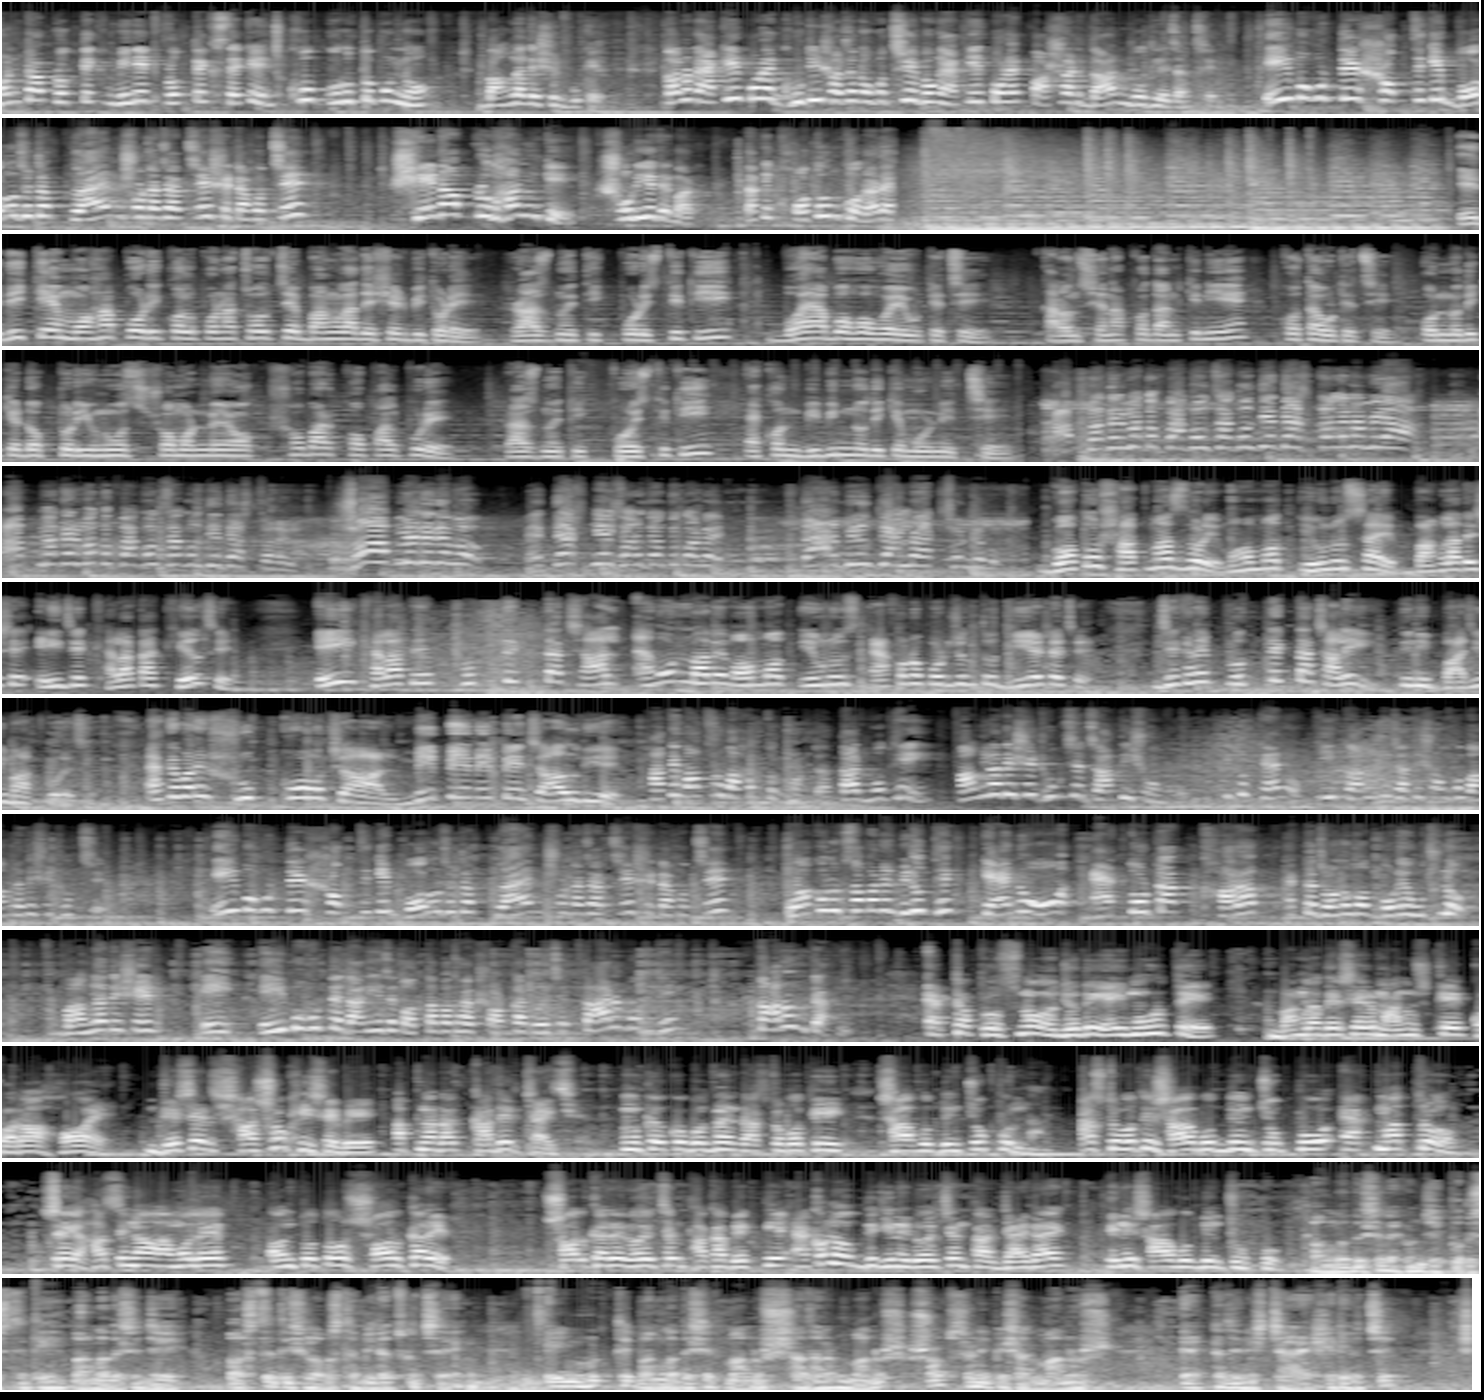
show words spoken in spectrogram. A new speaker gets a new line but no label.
ঘণ্টা প্রত্যেক মিনিট, প্রত্যেক সেকেন্ড খুব গুরুত্বপূর্ণ বাংলাদেশের বুকে। কারণ একের পর এক ঘুটি সাজানো হচ্ছে এবং একের পর এক পাশার দান বদলে যাচ্ছে। এই মুহূর্তে সব থেকে বড় যেটা প্ল্যান শোনা যাচ্ছে সেটা হচ্ছে সেনা প্রধানকে সরিয়ে দেবার, তাকে খতম করার
এদিকে মহাপরিকল্পনা চলছে বাংলাদেশের ভিতরে। রাজনৈতিক পরিস্থিতি ভয়াবহ হয়ে উঠেছে। কারণ সেনা সেনাপ্রধানকে নিয়ে কথা উঠেছে। অন্যদিকে ডক্টর ইউনুস সমন্বয়ক সবার কপাল পুড়ে। রাজনৈতিক পরিস্থিতি এখন বিভিন্ন দিকে মোড় নিচ্ছে।
আপনাদের মতো পাগল ছাগল দিয়ে দেশ চলে না মিয়া। আপনাদের মতো পাগল ছাগল দিয়ে দেশ চলে না। সব মেনে নেব। এই দেশ নিয়ে ষড়যন্ত্র করবে। তার বিরুদ্ধে আমরা অ্যাকশন নেব।
গত সাত মাস ধরে মোহাম্মদ ইউনুস সাহেব বাংলাদেশে এই যে খেলাটা খেলছে এই খেলাতে প্রত্যেকটা চাল এমনভাবে মোহাম্মদ ইউনুস এখনও পর্যন্ত দিয়ে এসেছে, যেখানে প্রত্যেকটা চালেই তিনি বাজিমাত করেছে একেবারে সূক্ষ্ম চাল, মেপে মেপে চাল দিয়ে।
হাতে মাত্র বাহাত্তর ঘণ্টা, তার মধ্যেই বাংলাদেশে ঢুকছে জাতিসংঘ। কিন্তু কেন? কি কারণে জাতিসংঘ বাংলাদেশে ঢুকছে? এই মুহূর্তে সব থেকে বড় যেটা প্ল্যান শোনা যাচ্ছে, সেটা হচ্ছে ওয়াকুরুজ্জামানের বিরুদ্ধে কেন এতটা খারাপ একটা জনমত গড়ে উঠল? বাংলাদেশের এই এই মুহূর্তে দাঁড়িয়ে যে তত্ত্বাবধায়ক সরকার রয়েছে, তার মধ্যে কারণটা কি?
একটা প্রশ্ন যদি এই মুহূর্তে বাংলাদেশের মানুষকে করা হয়, দেশের শাসক হিসেবে আপনারা কাদের চাইছেন? কেউ কেউ বলবেন রাষ্ট্রপতি শাহাবুদ্দিন চুপ্পুর নাম রাষ্ট্রপতি শাহাবুদ্দিন চুপ্পু একমাত্র সেই হাসিনা আমলের অন্তত সরকারের সরকারে রয়েছেন থাকা ব্যক্তি, এখনও অব্দি যিনি রয়েছেন তার জায়গায় তিনি শাহাবুদ্দিন চুপ্পু।
বাংলাদেশের এখন যে পরিস্থিতি, বাংলাদেশের যে অস্থিতিশীল অবস্থা বিরাজ করছে, এই মুহূর্তে বাংলাদেশের মানুষ, সাধারণ মানুষ, সব শ্রেণি পেশার মানুষ, একটা জিনিস চায়, সেটি হচ্ছে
